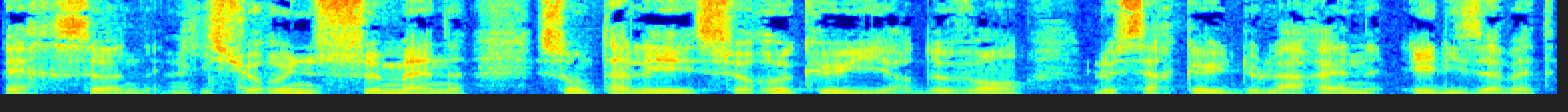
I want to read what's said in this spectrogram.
personnes qui, sur une semaine, sont allées se recueillir devant le cercueil de la reine Elisabeth.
